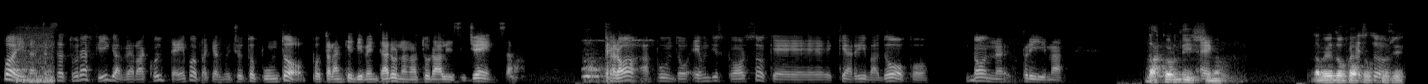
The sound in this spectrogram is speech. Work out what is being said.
Poi l'attrezzatura figa verrà col tempo perché ad un certo punto potrà anche diventare una naturale esigenza. Però appunto è un discorso che, che arriva dopo, non prima. D'accordissimo, ecco. la vedo proprio Questo, così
